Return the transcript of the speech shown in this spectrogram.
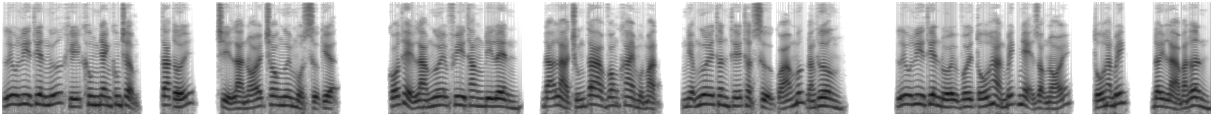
Lưu Ly Thiên ngữ khí không nhanh không chậm, ta tới, chỉ là nói cho ngươi một sự kiện. Có thể làm ngươi phi thăng đi lên, đã là chúng ta vong khai một mặt, niệm ngươi thân thế thật sự quá mức đáng thương. Lưu Ly Thiên đối với Tố Hàn Bích nhẹ giọng nói, Tố Hàn Bích, đây là ban ân.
